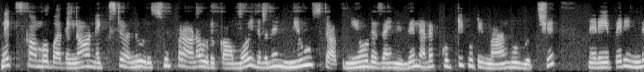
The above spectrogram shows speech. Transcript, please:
next combo பார்த்தீங்கன்னா நெக்ஸ்ட் வந்து ஒரு சூப்பரான ஒரு காம்போ இது வந்து நியூ ஸ்டாக் நியூ டிசைன் இது நல்லா குட்டி குட்டி மேங்கோ வச்சு நிறைய பேர் இந்த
